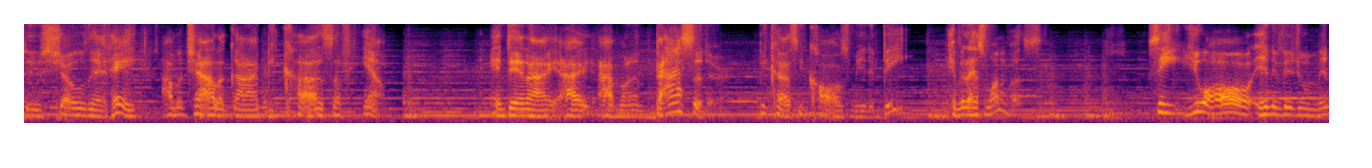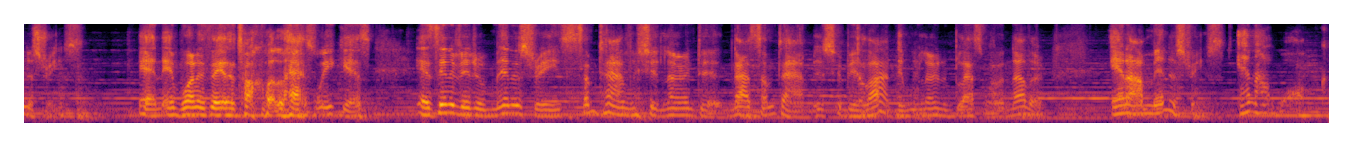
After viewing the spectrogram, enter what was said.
to show that, hey, I'm a child of God because of him. And then I, I, I'm an ambassador because he calls me to be. If that's one of us. See, you all individual ministries. And, and one of the things I talked about last week is, as individual ministries, sometimes we should learn to, not sometimes, it should be a lot, that we learn to bless one another in our ministries, in our walk.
